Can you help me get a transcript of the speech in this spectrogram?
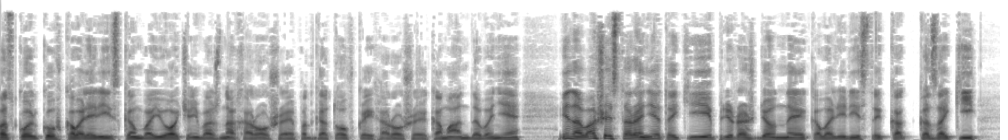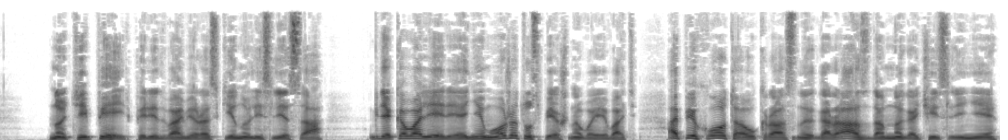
поскольку в кавалерийском бою очень важна хорошая подготовка и хорошее командование, и на вашей стороне такие прирожденные кавалеристы, как казаки. Но теперь перед вами раскинулись леса, где кавалерия не может успешно воевать, а пехота у красных гораздо многочисленнее.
